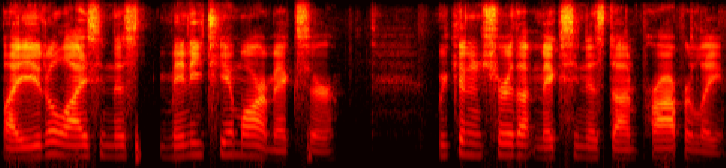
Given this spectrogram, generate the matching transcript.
By utilizing this mini TMR mixer, we can ensure that mixing is done properly.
